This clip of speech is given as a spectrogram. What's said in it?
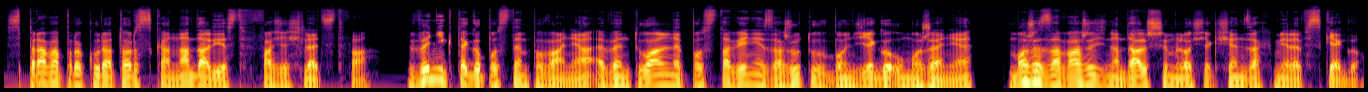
Sprawa prokuratorska nadal jest w fazie śledztwa. Wynik tego postępowania, ewentualne postawienie zarzutów bądź jego umorzenie, może zaważyć na dalszym losie księdza Chmielewskiego.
